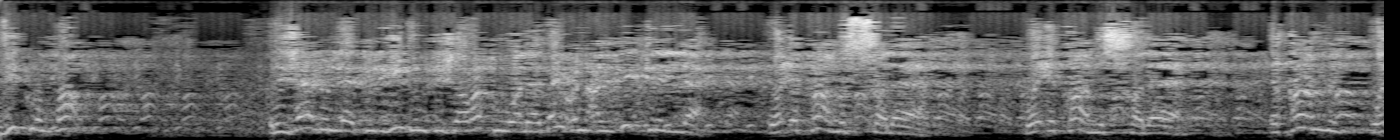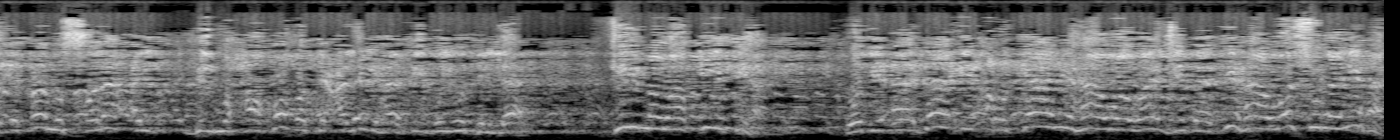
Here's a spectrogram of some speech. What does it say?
ذكر الله. رجال لا تلهيهم تجارة ولا بيع عن ذكر الله. وإقام الصلاة. وإقام الصلاة. إقام وإقام الصلاة أي بالمحافظة عليها في بيوت الله. في مواقيتها. وبأداء أركانها وواجباتها وسننها.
